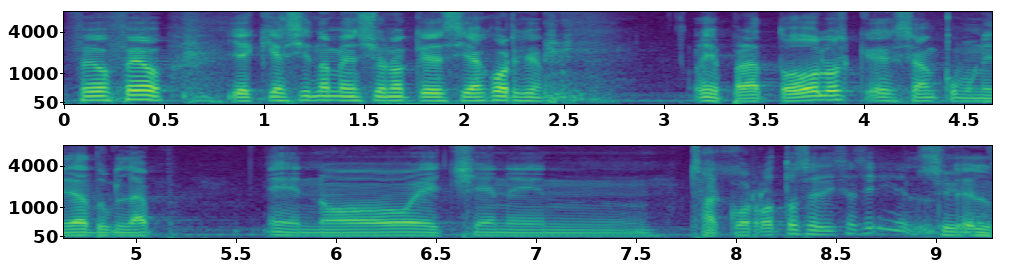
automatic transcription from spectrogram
feo, feo. Y aquí haciendo mención lo que decía Jorge, eh, para todos los que sean comunidad Dublab, eh, no echen en saco roto, se dice así, el,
